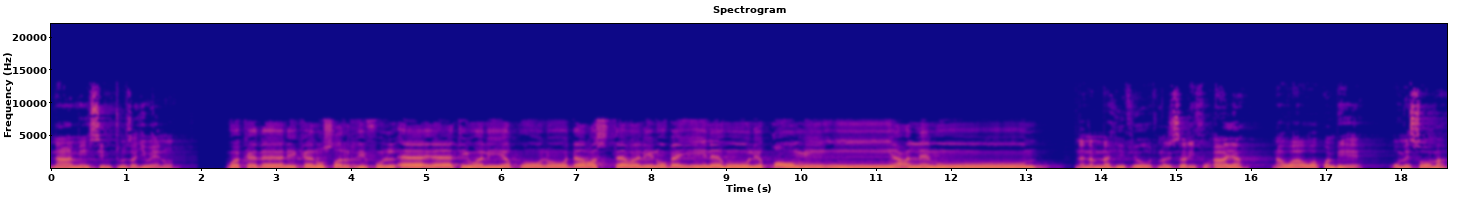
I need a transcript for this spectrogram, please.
Nami si mtunzaji wenu. وكذلك نصرف الايات وليقولوا درست ولنبينه لقوم يعلمون Na namna hivyo tunazisarifu aya na wao wakwambie umesoma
